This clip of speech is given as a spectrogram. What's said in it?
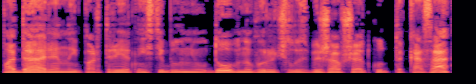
Подаренный портрет нести было неудобно, выручила сбежавшая откуда-то коза,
